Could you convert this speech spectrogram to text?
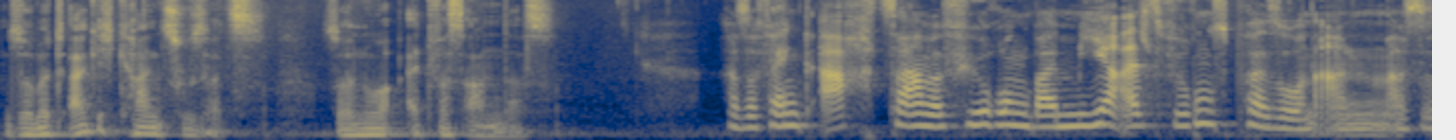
Und somit eigentlich kein Zusatz, sondern nur etwas anders. Also fängt achtsame Führung bei mir als Führungsperson an also,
